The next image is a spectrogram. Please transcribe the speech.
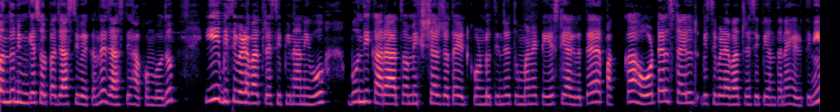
ಬಂದು ನಿಮಗೆ ಸ್ವಲ್ಪ ಜಾಸ್ತಿ ಬೇಕಂದರೆ ಜಾಸ್ತಿ ಹಾಕೊಬೋದು. ಈ ಬಿಸಿಬೇಳೆಭಾತ್ ರೆಸಿಪಿನ ನೀವು ಬೂಂದಿ ಖಾರ ಅಥವಾ ಮಿಕ್ಸ್ಚರ್ ಜೊತೆ ಇಟ್ಕೊಂಡು ತಿಂದರೆ ತುಂಬಾ ಟೇಸ್ಟಿಯಾಗಿರುತ್ತೆ ಪಕ್ಕಾ ಹೋಟೆಲ್ ಸ್ಟೈಲ್ ಬಿಸಿಬೇಳೆಭಾತ್ ರೆಸಿಪಿ ಅಂತಲೇ ಹೇಳ್ತೀನಿ.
